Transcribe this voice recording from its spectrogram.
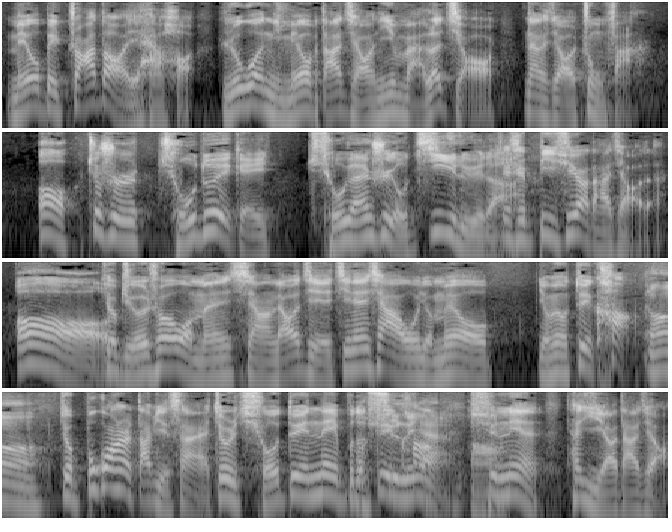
没有被抓到也还好；如果你没有打脚，你崴了脚，那个叫重罚。哦，就是球队给。球员是有纪律的，这是必须要打脚的哦。就比如说，我们想了解今天下午有没有有没有对抗，嗯，就不光是打比赛，就是球队内部的对抗训练，他也要打脚。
